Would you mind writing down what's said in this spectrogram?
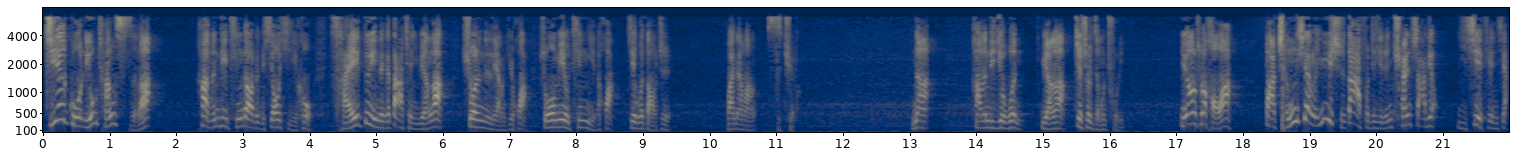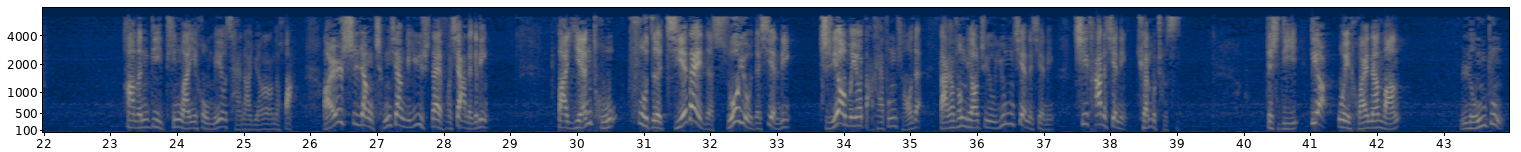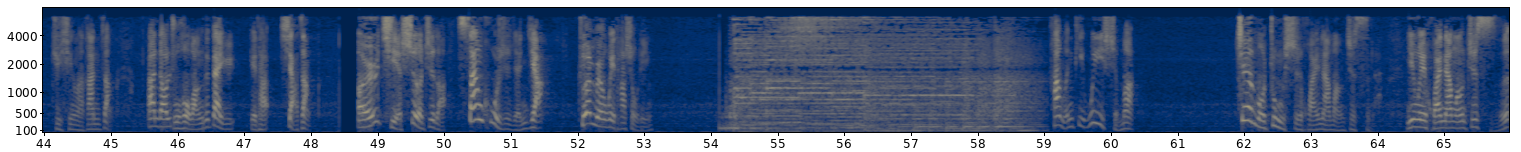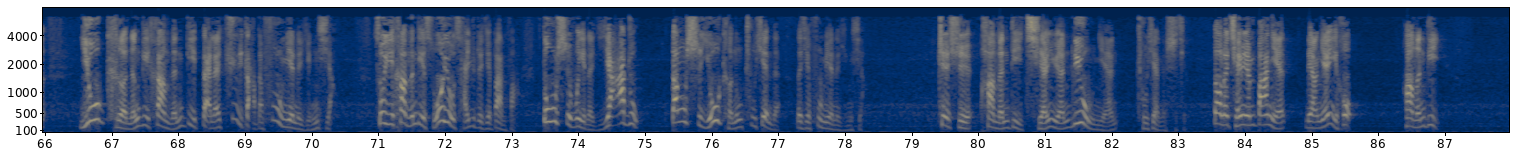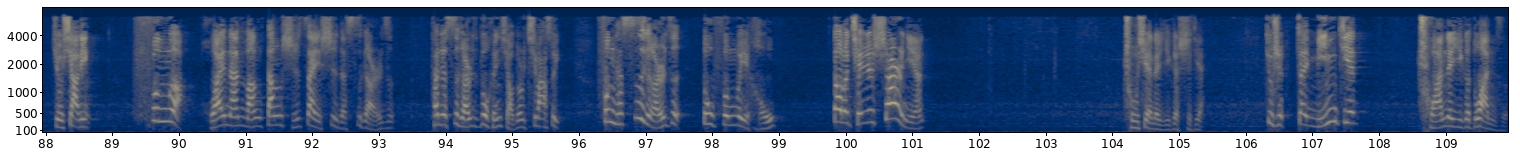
结果刘长死了，汉文帝听到这个消息以后，才对那个大臣袁盎说了那两句话，说我没有听你的话，结果导致淮南王死去了。那汉文帝就问袁盎这事怎么处理？袁盎说好啊。把丞相、御史大夫这些人全杀掉，以谢天下。汉文帝听完以后，没有采纳袁盎的话，而是让丞相给御史大夫下了个令，把沿途负责接待的所有的县令，只要没有打开封条的，打开封条只有雍县的县令，其他的县令全部处死。这是第一。第二，为淮南王隆重举行了安葬，按照诸侯王的待遇给他下葬。而且设置了三户人家，专门为他守灵。汉文帝为什么这么重视淮南王之死呢？因为淮南王之死有可能给汉文帝带来巨大的负面的影响，所以汉文帝所有采取这些办法，都是为了压住当时有可能出现的那些负面的影响。这是汉文帝乾元六年出现的事情。到了乾元八年，两年以后，汉文帝就下令封了淮南王当时在世的四个儿子。他这四个儿子都很小，都是七八岁，封他四个儿子都封为侯。到了乾元十二年，出现了一个事件，就是在民间。传了一个段子，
